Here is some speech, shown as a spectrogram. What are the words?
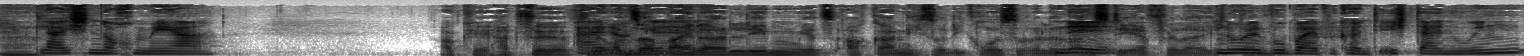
Ah. gleich noch mehr. Okay, hat für, für unser beider Leben jetzt auch gar nicht so die große Relevanz, die er vielleicht. Null, wobei könnte ich dein Wing,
